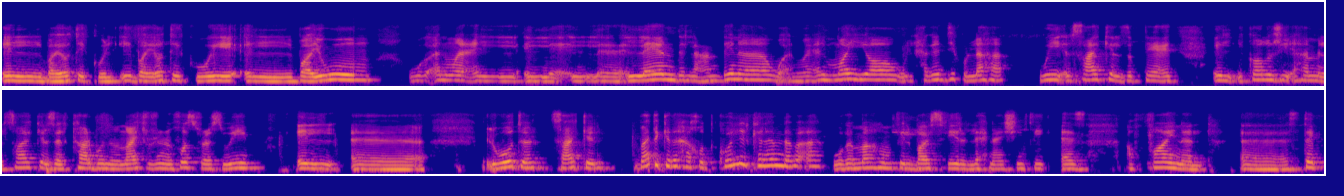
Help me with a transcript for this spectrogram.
بال biotic وال abiotic وال biome وأنواع ال land اللي عندنا وأنواع المية والحاجات دي كلها وال cycles بتاعت ال ecology أهم ال cycles الكربون والنيتروجين والفوسفورس وال ال water cycle بعد كده هاخد كل الكلام ده بقى وأجمعهم في ال biosphere اللي إحنا عايشين فيه as a final step uh,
